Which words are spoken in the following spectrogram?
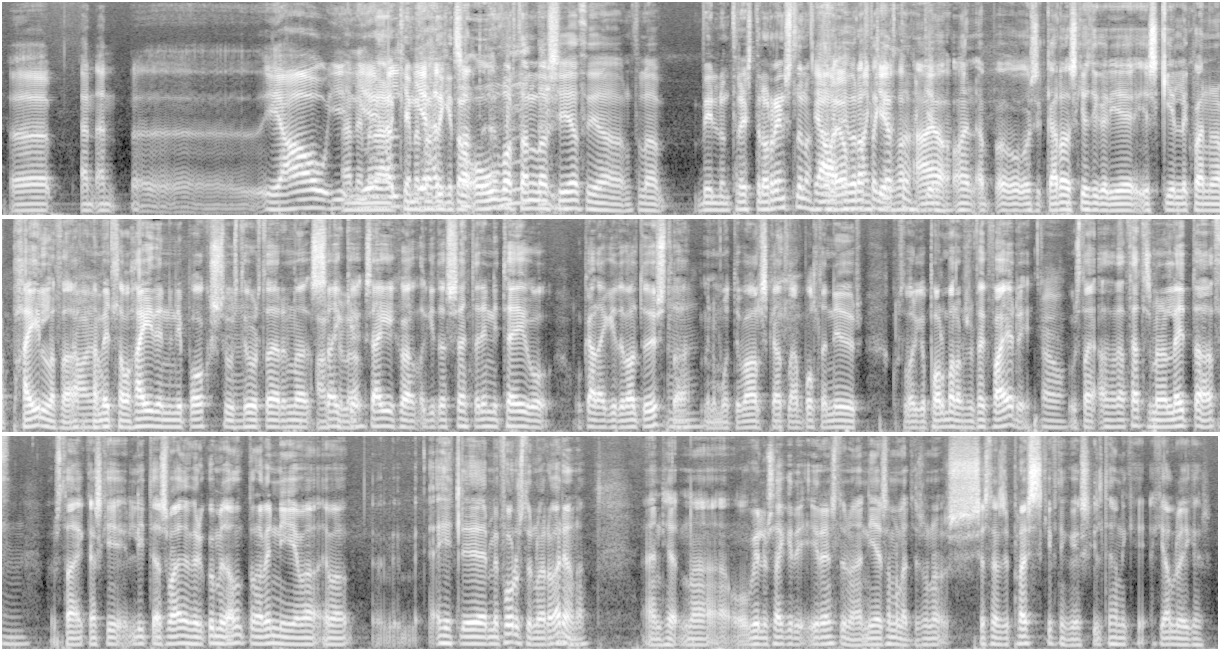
uh, en, en uh, já ég, en ég ég held, kemur þetta ekki á óvart annað að sé því að Viljum treystir á reynsluna Já, já, hann alltaf gerir gert það. það og, hann, og, þessi garðarskiptingar, ég, ég skilja hvað hann er að pæla það Já, já. hann vill hafa hæðin inn í box þú veist, þú ert að reyna að sækja, Algjörlega. sækja eitthvað að geta sendt hann inn í teig og, og garðar geta valdið usla. Mhm. minna móti val skallaðan bolta niður. Hvort það var ekki Pálmaram sem fekk færi. Veist, að, að, að þetta sem hann er að leita að. Mm. þú veist, það er kannski lítið að svæðum fyrir gummið andra að vinni ef að, ef að eh, hitlið er með fórusturinn og er að verja hana. En hérna, og viljum sækir í, í reynsluna en ég er samanlætið, svona sérstaklega þessi præsskiptingu, ég skildi hann ekki, ekki alveg í gær.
